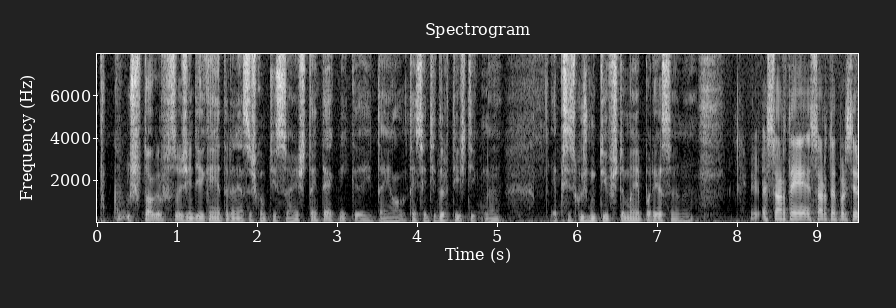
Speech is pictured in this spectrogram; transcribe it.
Porque os fotógrafos hoje em dia, quem entra nessas competições, tem técnica e tem, tem sentido artístico, não é? É preciso que os motivos também apareçam, não é? A sorte é a sorte de aparecer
